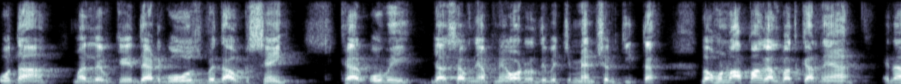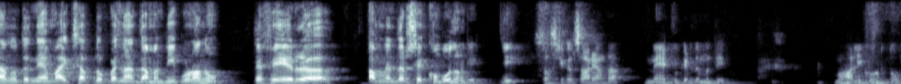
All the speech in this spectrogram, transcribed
ਉਹ ਤਾਂ ਮਤਲਬ ਕਿ ਦੈਟ ਗੋਜ਼ without saying ਖੈਰ, ਉਹ ਵੀ ਜੱਜ ਸਾਹਿਬ ਨੇ ਆਪਣੇ ਆਰਡਰ ਦੇ ਵਿੱਚ ਮੈਂਸ਼ਨ ਕੀਤਾ ਲਓ, ਹੁਣ ਆਪਾਂ ਗੱਲਬਾਤ ਕਰਦੇ ਹਾਂ। ਇਹਨਾਂ ਨੂੰ ਦਿੰਦੇ ਆ ਮਾਈਕ ਸਭ ਤੋਂ ਪਹਿਲਾਂ ਦਮਨਦੀਪ ਉਹਨਾਂ ਨੂੰ ਤੇ ਫਿਰ ਅਮਨਿੰਦਰ ਸਿੱਖੋਂ ਬੋਲਣਗੇ। ਜੀ। ਸਤਿ ਸ਼੍ਰੀ ਅਕਾਲ ਸਾਰਿਆਂ ਦਾ। ਮੈਂ ਐਡਵੋਕੇਟ ਦਮਨਦੀਪ। ਮੋਹਾਲੀ ਕੋਟ ਤੋਂ।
